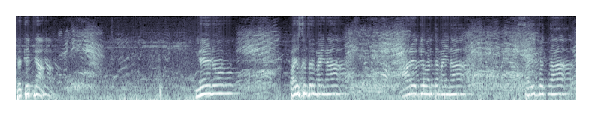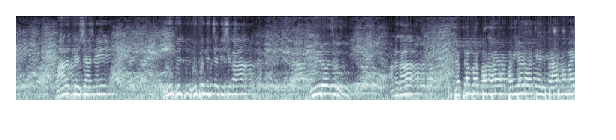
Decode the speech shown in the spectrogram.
ప్రతిజ్ఞ. నేను పరిశుభ్రమైన ఆరోగ్యవంతమైన సరికొత్త భారతదేశాన్ని రూపి రూపొందించే దిశగా ఈరోజు అనగా సెప్టెంబర్ పదహారు పదిహేడవ తేదీ ప్రారంభమై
